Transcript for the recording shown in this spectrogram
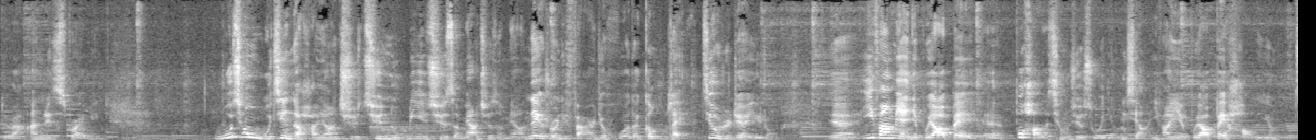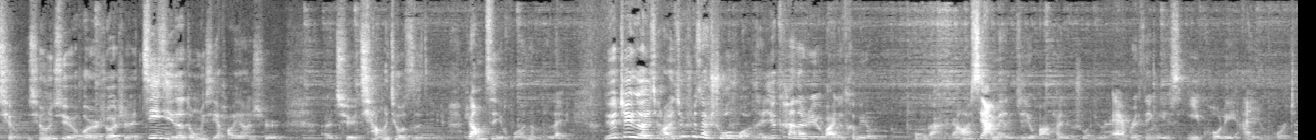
对吧？endless striving，无穷无尽的，好像去去努力去怎么样去怎么样。那个时候你反而就活得更累，就是这样一种。呃，一方面你不要被呃不好的情绪所影响，一方面也不要被好的影情情绪或者说是积极的东西，好像是呃去强求自己，让自己活得那么累。我觉得这个好像就是在说我呢，就看到这句话就特别有同感。然后下面的这句话他就说，就是 everything is equally unimportant。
